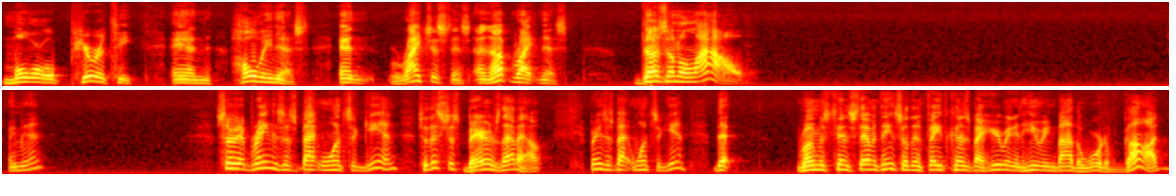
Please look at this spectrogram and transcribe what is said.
moral purity and holiness and righteousness and uprightness doesn't allow. Amen? So it brings us back once again. So this just bears that out. Brings us back once again that Romans 10, 17, so then faith comes by hearing and hearing by the word of God.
